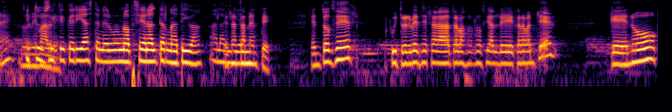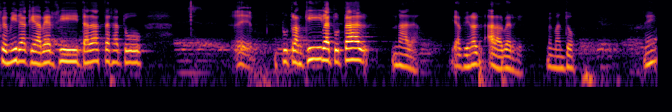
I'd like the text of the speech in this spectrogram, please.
¿Eh? Y tú sí que querías tener una opción alternativa a la vivienda. Exactamente. Entonces, fui tres veces a la trabajo social de Carabanchel, que no, que mira, que a ver si te adaptas a tu, eh, tu tranquila, tu tal, nada. Y al final al albergue me mandó. ¿eh?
